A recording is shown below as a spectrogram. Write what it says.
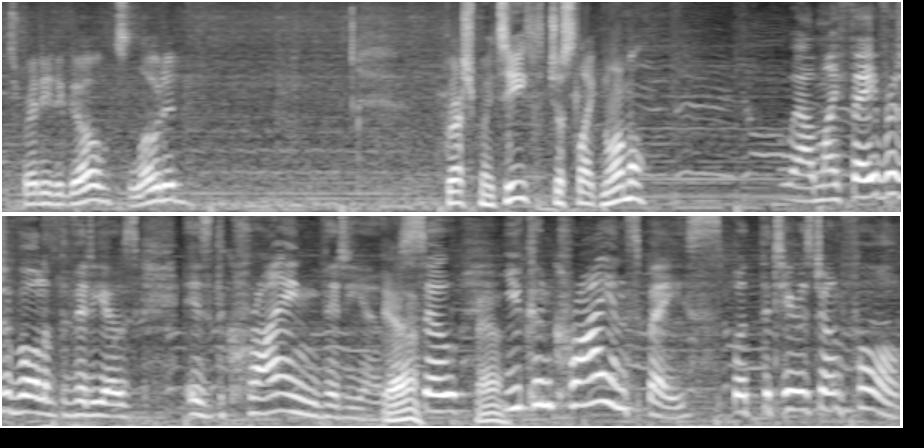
It's ready to go. It's loaded. Brush my teeth just like normal. Well, my favourite of all of the videos is the crying video. Yeah, so yeah. you can cry in space, but the tears don't fall.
